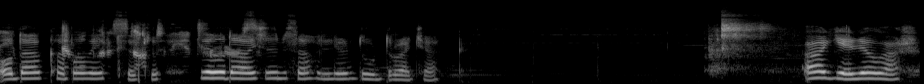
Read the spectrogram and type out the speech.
O da kaba ve kötü. Ve o intruders. davetsiz misafirleri durduracak. Aa geliyorlar.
